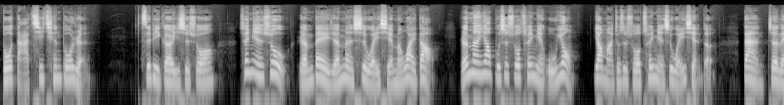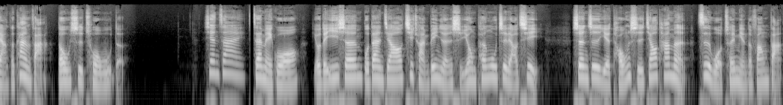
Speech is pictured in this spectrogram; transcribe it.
多达七千多人。斯皮格尔医师说：“催眠术仍被人们视为邪门外道，人们要不是说催眠无用，要么就是说催眠是危险的。但这两个看法都是错误的。现在，在美国，有的医生不但教气喘病人使用喷雾治疗器，甚至也同时教他们自我催眠的方法。”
